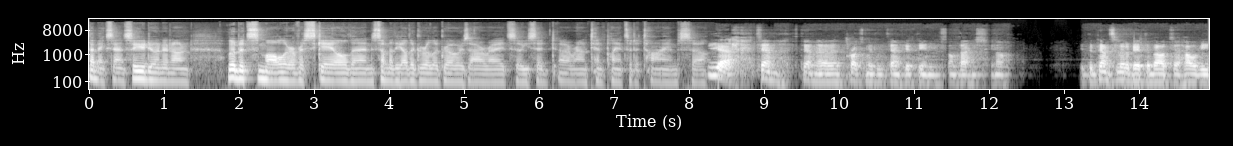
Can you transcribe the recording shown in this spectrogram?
That makes sense. So you're doing it on a little bit smaller of a scale than some of the other guerrilla growers are, right? So you said uh, around 10 plants at a time. So yeah, 10, 10 uh, approximately 10, 15 sometimes, you know. It depends a little bit about uh, how the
